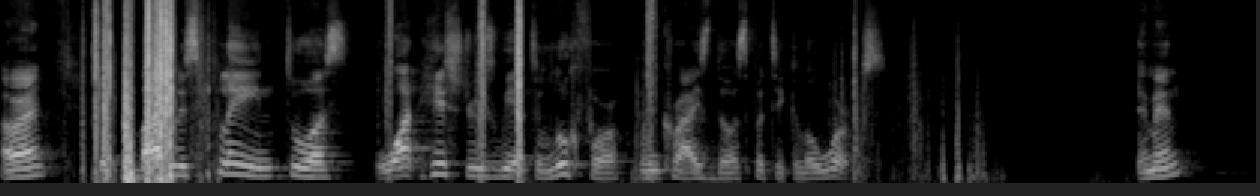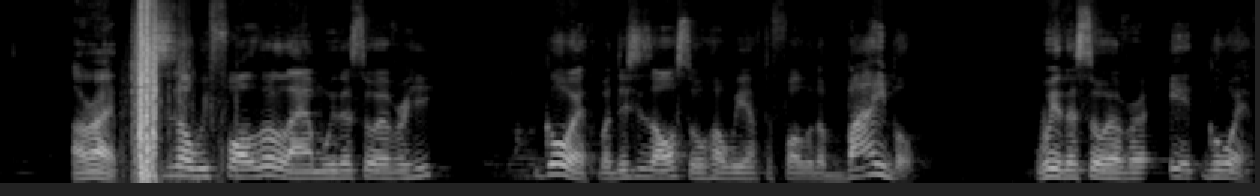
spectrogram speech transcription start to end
All right? The, the Bible is plain to us what histories we have to look for when Christ does particular works. Amen? All right. This is how we follow the Lamb whithersoever he goeth. But this is also how we have to follow the Bible whithersoever it goeth.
